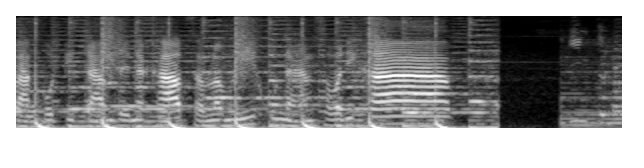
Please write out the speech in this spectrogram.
ฝากกดติดตามเลยนะครับสำหรับวันนี้คุณหนานสวัสดีครับ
